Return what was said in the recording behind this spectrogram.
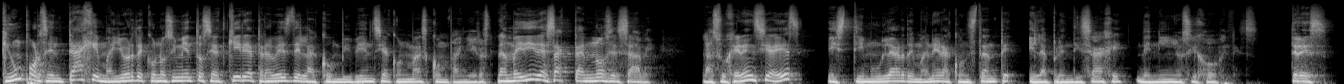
que un porcentaje mayor de conocimiento se adquiere a través de la convivencia con más compañeros. La medida exacta no se sabe. La sugerencia es estimular de manera constante el aprendizaje de niños y jóvenes. 3.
